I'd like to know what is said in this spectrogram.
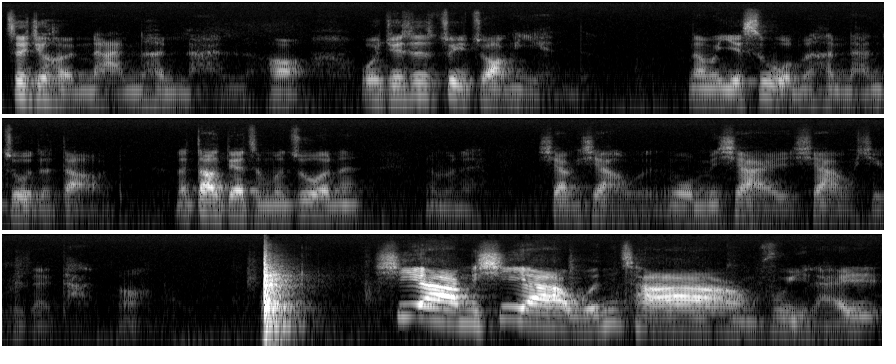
这就很难很难了哦。我觉得这是最庄严。那么也是我们很难做得到的。那到底要怎么做呢？那么呢，向下文我们下下午节课再谈啊。向下文长，复以来日。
